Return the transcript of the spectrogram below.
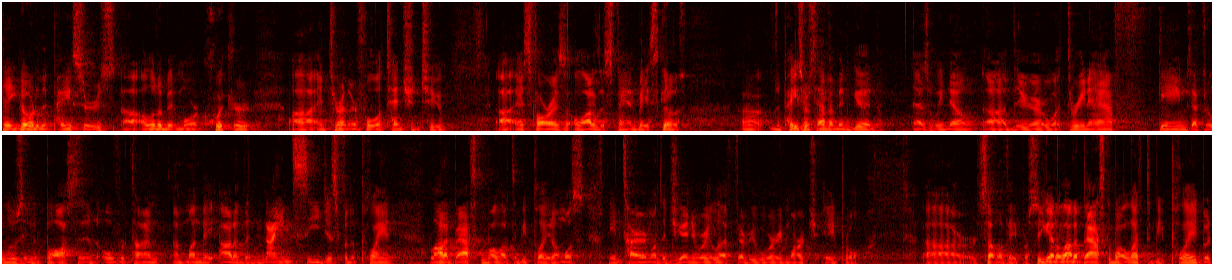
they go to the Pacers uh, a little bit more quicker uh, and turn their full attention to uh, as far as a lot of this fan base goes. Uh, the Pacers haven't been good, as we know. Uh, they are, what, three and a half games after losing to Boston in overtime on Monday out of the ninth seed just for the play-in. A lot of basketball left to be played, almost the entire month of January left, February, March, April. Uh, or some of April. So you got a lot of basketball left to be played, but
